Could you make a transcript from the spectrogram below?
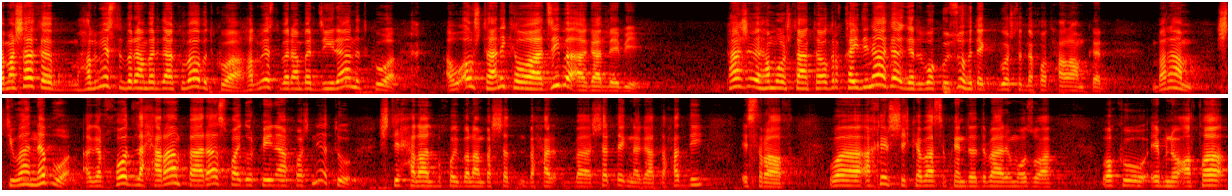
تماشاکە هەڵوێست بەرامبەر داکوبا بتکووە هەڵوێست بەرامبەر جیرانت کووە ئەو ئەو شتانی کە واجی بە ئاگاد لێبی پاش ئەوێ هەمۆشتان تاواکر قەیدی ناکە ئەگەر وەکو زۆهدێک گۆشتت لە خۆت حرام کرد بەڵام شتیوان نەبووە ئەگەر خۆت لە حرام پاراز خی گەور پێی ناخۆش نییە تو شتی حلال بخۆی بەڵام بە شەرتێک نەگاتە حەدی ئیسراف و ئەخیر شیکە باسی بکەن دەبارە مۆزوع وەکو ئبن و عفا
